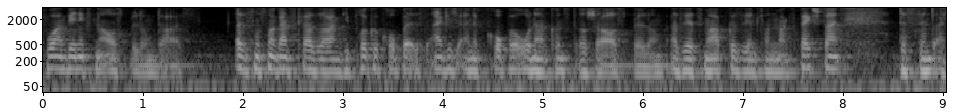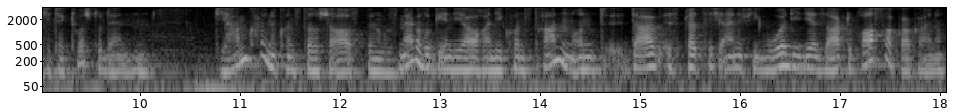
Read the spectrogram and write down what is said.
wo am wenigsten Ausbildung da ist. Also das muss man ganz klar sagen, die Brücke-Gruppe ist eigentlich eine Gruppe ohne künstlerische Ausbildung. Also jetzt mal abgesehen von Max Beckstein, das sind Architekturstudenten. Die haben keine künstlerische Ausbildung. Das merke, so gehen die ja auch an die Kunst ran. Und da ist plötzlich eine Figur, die dir sagt, du brauchst doch gar keine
